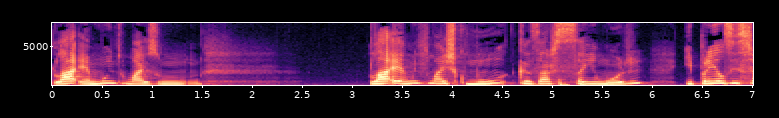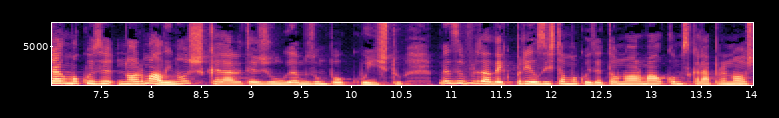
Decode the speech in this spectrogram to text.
lá é muito mais um, lá é muito mais comum casar-se sem amor e para eles isso já é uma coisa normal e nós se calhar até julgamos um pouco isto, mas a verdade é que para eles isto é uma coisa tão normal como se calhar para nós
